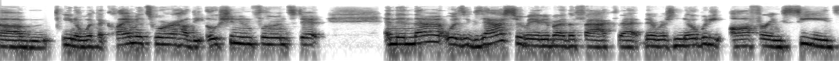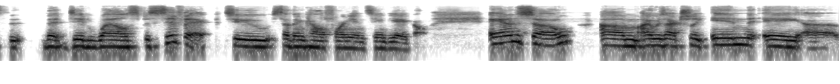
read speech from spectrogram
um, you know, what the climates were, how the ocean influenced it. And then that was exacerbated by the fact that there was nobody offering seeds that that did well specific to Southern California and San Diego. And so um, I was actually in a uh,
